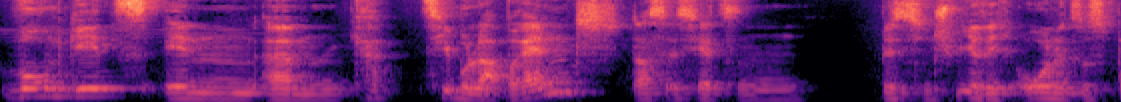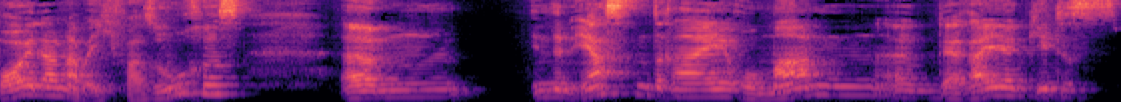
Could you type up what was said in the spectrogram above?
Worum geht's in ähm, Cibola brennt? Das ist jetzt ein bisschen schwierig, ohne zu spoilern, aber ich versuche es. Ähm, in den ersten drei Romanen äh, der Reihe geht es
